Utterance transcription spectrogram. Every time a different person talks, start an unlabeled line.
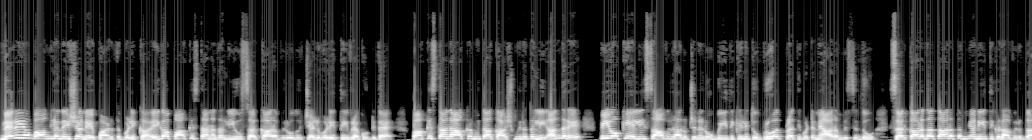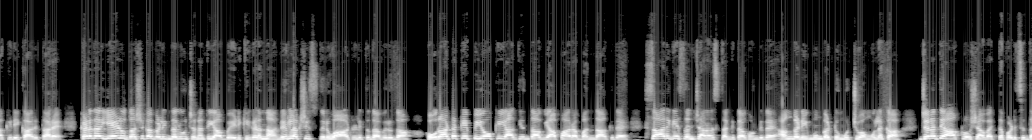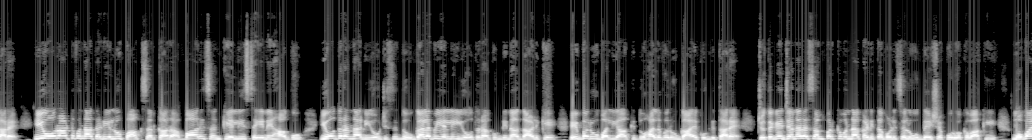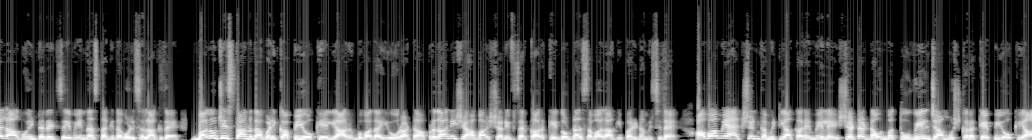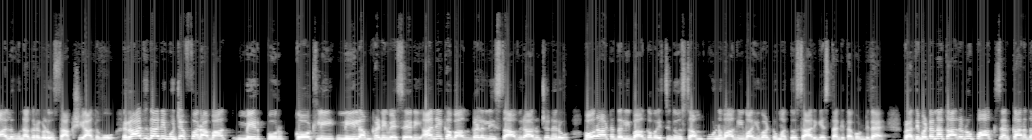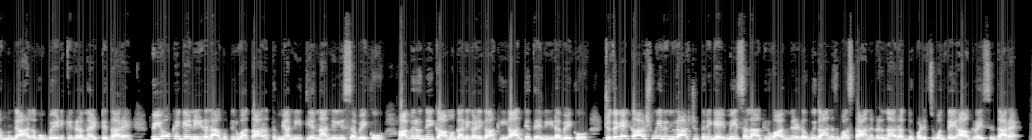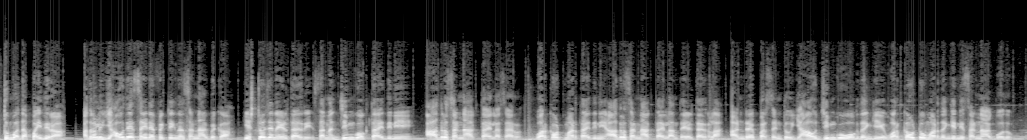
ನೆರೆಯ ಬಾಂಗ್ಲಾದೇಶ ನೇಪಾಳದ ಬಳಿಕ ಈಗ ಪಾಕಿಸ್ತಾನದಲ್ಲಿಯೂ ಸರ್ಕಾರ ವಿರೋಧಿ ಚಳುವಳಿ ತೀವ್ರಗೊಂಡಿದೆ. ಪಾಕಿಸ್ತಾನ ಆಕ್ರಮಿತ ಕಾಶ್ಮೀರದಲ್ಲಿ ಅಂದರೆ ಪಿಒಕೆಯಲ್ಲಿ ಸಾವಿರಾರು ಜನರು ಬೀದಿಗಿಳಿದು ಬೃಹತ್ ಪ್ರತಿಭಟನೆ ಆರಂಭಿಸಿದ್ದು, ಸರ್ಕಾರದ ತಾರತಮ್ಯ ನೀತಿಗಳ ವಿರುದ್ಧ ಕಿಡಿಕಾರಿದ್ದಾರೆ. ಕಳೆದ ಏಳು ದಶಕಗಳಿಂದಲೂ ಜನತೆಯ ಬೇಡಿಕೆಗಳನ್ನು ನಿರ್ಲಕ್ಷಿಸುತ್ತಿರುವ ಆಡಳಿತದ ವಿರುದ್ಧ ಹೋರಾಟಕ್ಕೆ ಪಿಒಕೆಯಾದ್ಯಂತ ವ್ಯಾಪಾರ ಬಂದ್ ಆಗಿದೆ. ಸಾರಿಗೆ ಸಂಚಾರ ಸ್ಥಗಿತಗೊಂಡಿದೆ. ಅಂಗಡಿ ಮುಂಗಟ್ಟು ಮುಚ್ಚುವ ಮೂಲಕ ಜನತೆ ಆಕ್ರೋಶ ವ್ಯಕ್ತಪಡಿಸಿದ್ದಾರೆ. ಈ ಹೋರಾಟವನ್ನ ತಡೆಯಲು ಪಾಕ್ ಸರ್ಕಾರ ಭಾರಿ ಸಂಖ್ಯೆಯಲ್ಲಿ ಸೇನೆ ಹಾಗೂ ಯೋಧರನ್ನ ನಿಯೋಜಿಸಿದ್ದು, ಗಲಭೆಯಲ್ಲಿ ಯೋಧರ ಗುಂಡಿನ ದಾಳಿಗೆ ಇಬ್ಬರು ಬಲಿಯಾಗಿದ್ದು ಹಲವರು ಗಾಯಗೊಂಡಿದ್ದಾರೆ. ಜೊತೆಗೆ ಜನರ ಸಂಪರ್ಕವನ್ನ ಕಡಿತಗೊಳಿಸಲು ಉದ್ದೇಶಪೂರ್ವಕವಾಗಿ ಮೊಬೈಲ್ ಹಾಗೂ ಇಂಟರ್ನೆಟ್ ಸೇವೆಯನ್ನ ಸ್ಥಗಿತಗೊಳಿಸಲಾಗಿದೆ. ಬಲೂಚಿಸ್ತಾನದ ಬಳಿಕ ಪಿಒಕೆಯಲ್ಲಿ ಆರಂಭವಾದ ಈ ಹೋರಾಟ ಪ್ರಧಾನಿ ಶಹಬಾಜ್ ಶರೀಫ್ ಸರ್ಕಾರಕ್ಕೆ ದೊಡ್ಡ ಸವಾಲಾಗಿ ಪರಿಣಮಿಸಿದೆ. ಅವಾಮಿ ಆಕ್ಷನ್ ಕಮಿಟಿಯ ಕರೆ ಮೇಲೆ ಶಟರ್ ಡೌನ್ ಮತ್ತು ವೀಲ್ ಜಾಮ್ ಮುಷ್ಕರಕ್ಕೆ ಪಿಒಕೆಯ ಹಲವು ನಗರಗಳು ಸಾಕ್ಷಿಯಾದವು. ರಾಜಧಾನಿ ಮುಜಫರಾಬಾದ್ ಮೀರ್ಪುರ್, ಕೋಟ್ಲಿ, ನೀಲಂ ಕಣಿವೆ ಸೇರಿ ಅನೇಕ ಭಾಗಗಳಲ್ಲಿ ಸಾವಿರಾರು ಜನರು ಹೋರಾಟದಲ್ಲಿ ಭಾಗವಹಿಸಿದ್ದು ಸಂಪೂರ್ಣವಾಗಿ ವಹಿವಾಟು ಮತ್ತು ಸಾರಿಗೆ ಸ್ಥಗಿತಗೊಂಡಿದೆ. ಪ್ರತಿಭಟನಾಕಾರರು ಪಾಕ್ ಸರ್ಕಾರದ ಮುಂದೆ ಹಲವು ಬೇಡಿಕೆಗಳನ್ನು ಇಟ್ಟಿದ್ದಾರೆ. ಪಿಒಕೆಗೆ ನೀಡಲಾಗುತ್ತಿರುವ ತಾರತಮ್ಯ ನೀತಿಯನ್ನ ನಿಲ್ಲಿಸಬೇಕು. ಅಭಿವೃದ್ಧಿ ಕಾಮಗಾರಿಗಳಿಗಾಗಿ ಆದ್ಯತೆ ನೀಡಬೇಕು. ಜೊತೆಗೆ ಕಾಶ್ಮೀರಿ ನಿರಾಶ್ರಿತರಿಗೆ ಮೀಸಲಾಗಿರುವ ಹನ್ನೆರಡು ವಿಧಾನಸಭಾ ಸ್ಥಾನಗಳನ್ನ ರದ್ದುಪಡಿಸುವಂತೆ ಆಗ್ರಹಿಸಿದ್ದಾರೆ.
ತುಂಬಾ ದಪ್ಪ ಇದ್ದೀರಾ? ಅದರಲ್ಲೂ ಯಾವುದೇ ಸೈಡ್ ಎಫೆಕ್ಟ್ ಇಂದ ಸಣ್ಣ ಆಗ್ಬೇಕಾ? ಎಷ್ಟೋ ಜನ ಹೇಳ್ತಾ ಇದ್ರಿ, ಸರ್, ನಾನು ಜಿಮ್ಗೆ ಹೋಗ್ತಾ ಇದ್ದೀನಿ. ಆದ್ರೂ ಸಣ್ಣ ಆಗ್ತಾ ಇಲ್ಲ, ಸರ್. ವರ್ಕೌಟ್ ಮಾಡ್ತಾ ಇದ್ದೀನಿ, ಆದ್ರೂ ಸಣ್ಣ ಆಗ್ತಾ ಇಲ್ಲ ಅಂತ ಹೇಳ್ತಾ ಇದ್ರಲ್ಲ, ಹಂಡ್ರೆಡ್ ಪರ್ಸೆಂಟ್ ಯಾವ ಜಿಮ್ಗೂ ಹೋಗ್ದಂಗೆ, ವರ್ಕೌಟು ಮಾಡ್ದಂಗೆ ನೀವು ಸಣ್ಣ ಆಗ್ಬೋದು.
